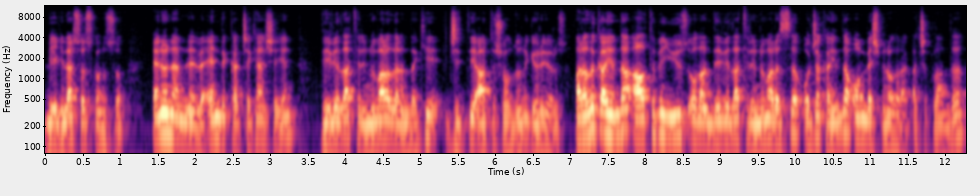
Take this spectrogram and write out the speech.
bilgiler söz konusu. En önemli ve en dikkat çeken şeyin DV Lottery numaralarındaki ciddi artış olduğunu görüyoruz. Aralık ayında 6100 olan DV Lottery numarası Ocak ayında 15000 olarak açıklandı.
